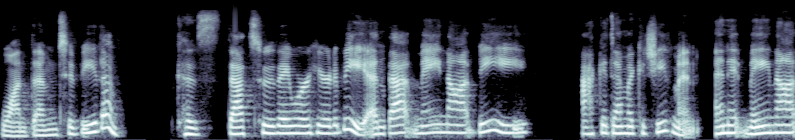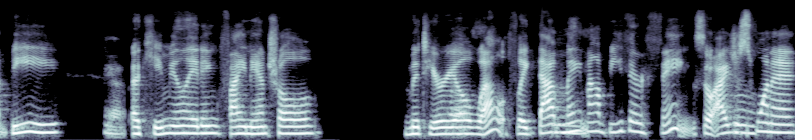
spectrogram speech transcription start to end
want them to be them because that's who they were here to be. And that may not be academic achievement and it may not be Yeah. accumulating financial material Wealth. wealth. Like that might Mm. not be their thing. So I just Mm. want to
